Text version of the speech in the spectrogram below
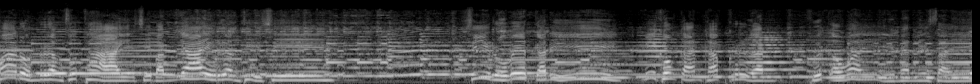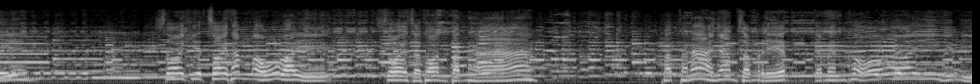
มาดนเรื่องสุดท้าย สิบรรยายเรื่องที่สี่ซีโรเวทก็ดี มีโครงการขับเคลื่อนฝึกเอาไว้แม่นนิสัยซอยคิดซอยทำเอาไว้ซอยสะท้อนปัญหา พัฒนายามสำเร็จจะแม่นคอยยินดี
